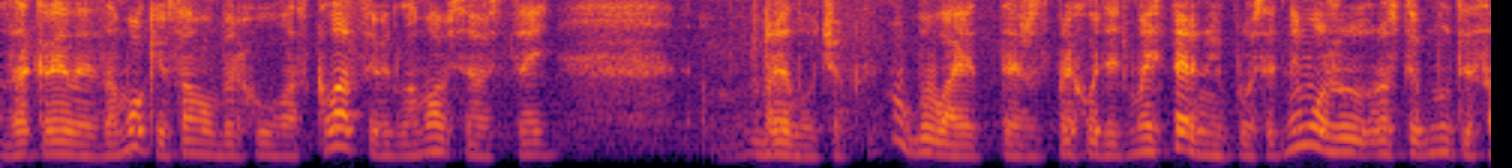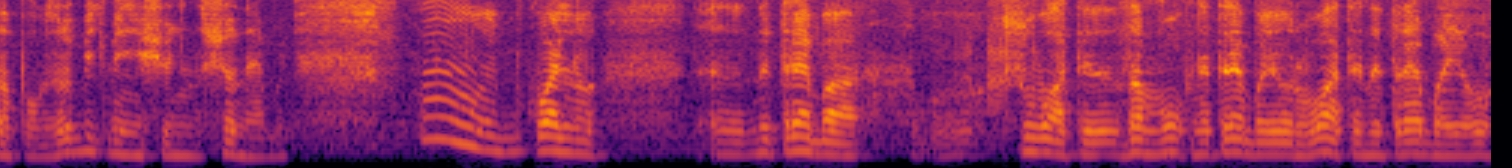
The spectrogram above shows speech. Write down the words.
закрили замок і в самому верху у вас клац і відламався ось цей брелочок. Ну, буває теж, приходять в майстерню і просять, не можу розстебнути сапог, зробіть мені що, що-небудь. Ну, буквально е, не треба псувати замок, не треба його рвати, не треба його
